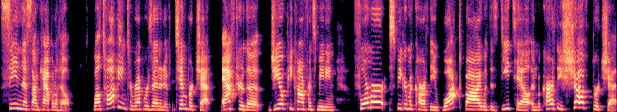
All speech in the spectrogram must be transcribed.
seen this on Capitol Hill." While talking to Representative Tim Burchett after the GOP conference meeting, former Speaker McCarthy walked by with his detail and McCarthy shoved Burchett.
